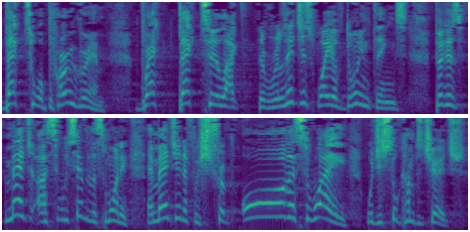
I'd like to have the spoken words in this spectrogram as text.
back to a program, back, back to like the religious way of doing things. Because imagine, I, we said this morning, imagine if we stripped all this away, would you still come to church?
